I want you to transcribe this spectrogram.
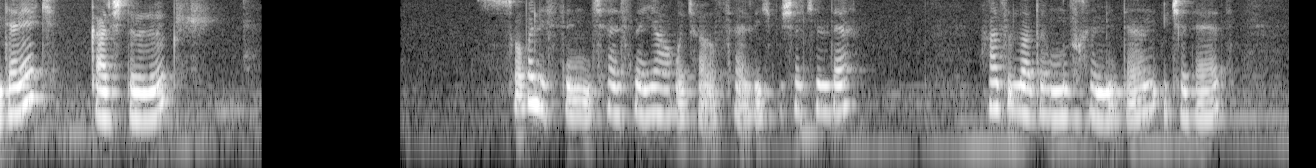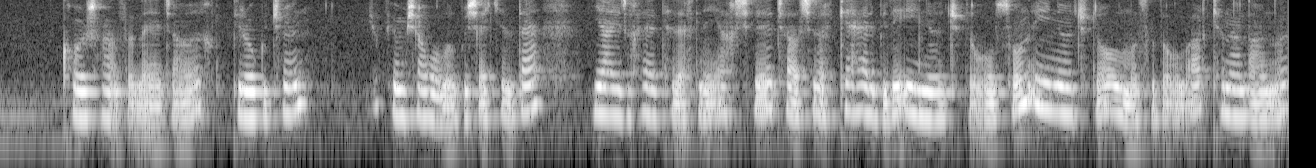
edərək qarışdırırıq. Soba listinin içərisinə yağlı kağız səririk bu şəkildə. Hazırladığımız xəmirdən 3 ədəd korj hazırlayacağıq piroq üçün. Yumuşaq olur bu şəkildə. Yayırıq hər tərəfinə yaxşı. Çalışırıq ki, hər biri eyni ölçüdə olsun. Eyni ölçüdə olmasa da olar. Kənarlarını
